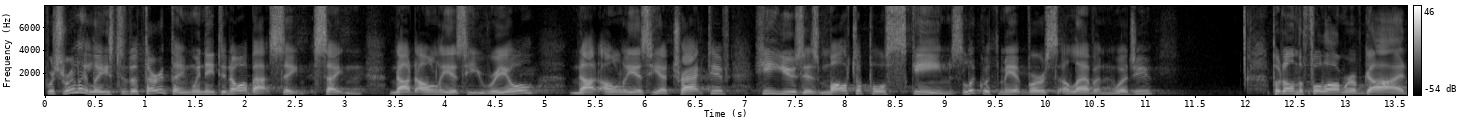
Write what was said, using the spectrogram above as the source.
which really leads to the third thing we need to know about Satan. Not only is he real, not only is he attractive, he uses multiple schemes. Look with me at verse 11, would you? Put on the full armor of God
